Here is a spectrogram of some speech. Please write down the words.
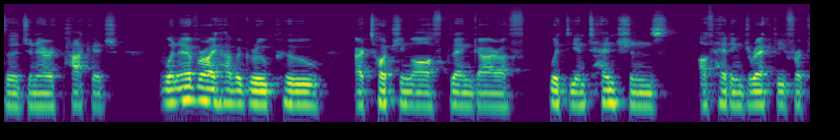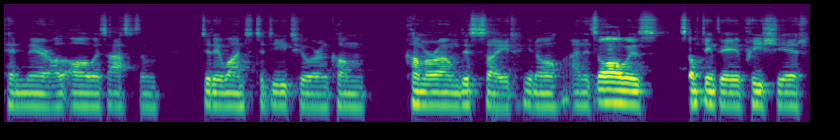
the generic package whenever I have a group who are touching off Glengarriff with the intentions of heading directly for Kenmare, I'll always ask them, do they want to detour and come come around this side, you know? And it's always something they appreciate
